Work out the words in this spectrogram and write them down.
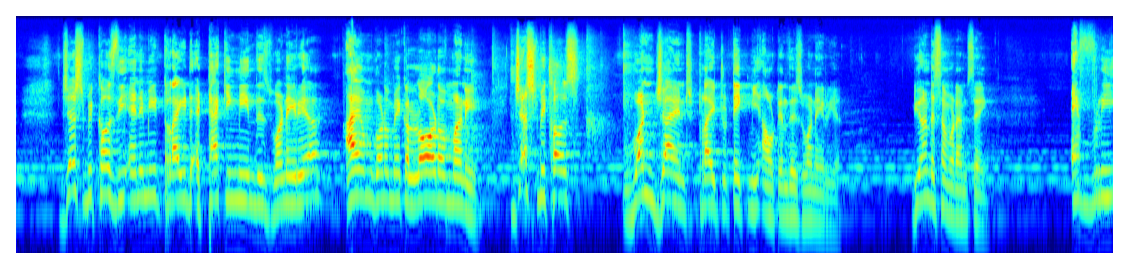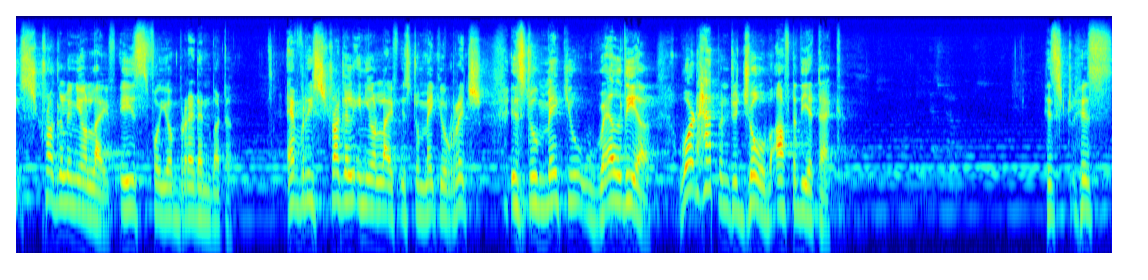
Just because the enemy tried attacking me in this one area, I am going to make a lot of money just because one giant tried to take me out in this one area. Do you understand what I'm saying? Every struggle in your life is for your bread and butter. Every struggle in your life is to make you rich, is to make you wealthier. What happened to Job after the attack? His, his,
